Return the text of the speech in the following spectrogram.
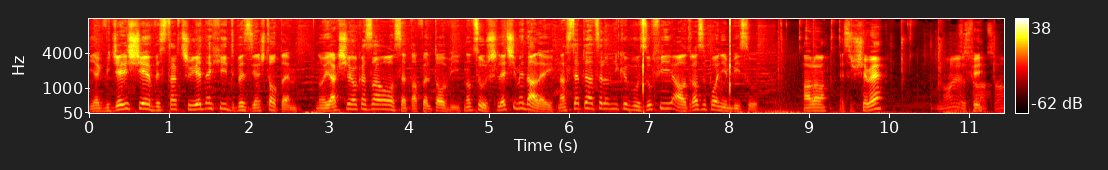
Jak widzieliście, wystarczył jeden hit, by zdjąć totem. No jak się okazało, seta Feltowi. No cóż, lecimy dalej. Następny na celowniku był Zufi, a od razu po nim Bisu. Halo, jesteś u siebie? No jest to, co?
